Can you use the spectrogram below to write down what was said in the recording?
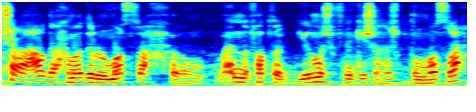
رشا عودة حماده للمسرح بقالنا فترة كبيرة ما شفناكيش على خشبة المسرح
